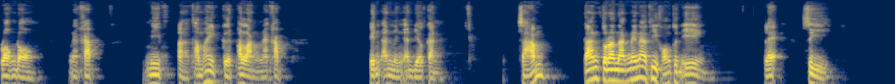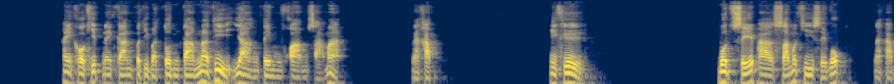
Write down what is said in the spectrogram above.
ปลองดองนะครับ มีทำให้เกิดพลังนะครับ เป็นอันหนึ่งอันเดียวกัน 3. การตระหนักในหน้าที่ของตนเอง และ 4. ให้ข้อคิดในการปฏิบัติตนตามหน้าที่อย่างเต็มความสามารถนะครับ นี่คือ บทเสภาสามัคคีเสวกนะครับ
